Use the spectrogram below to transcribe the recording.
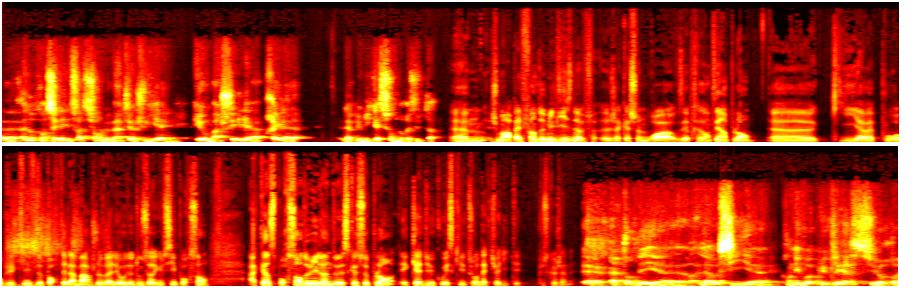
euh, à notre conseil d'administration le 21 juillet et au marché après la, la publication de nos résultats. Euh, je me rappelle fin 2019, euh, Jacques Aschenbrois, vous avez présenté un plan euh, qui a pour objectif de porter la marge de Valeo de 12,6% à 15% en 2022. Est-ce que ce plan est caduque ou est-ce qu'il est toujours d'actualité, plus que jamais? Euh, Attendez, là aussi, qu'on y voit plus clair sur,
